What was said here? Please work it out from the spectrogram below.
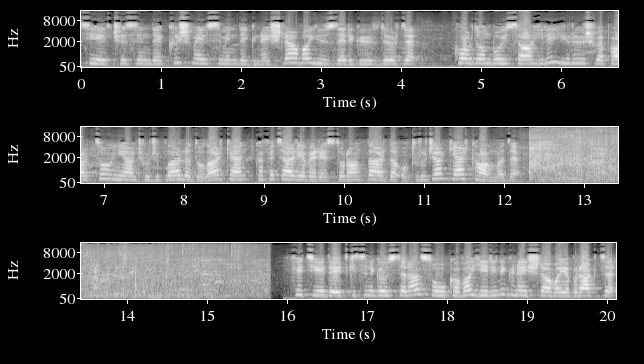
Fethiye ilçesinde kış mevsiminde güneşli hava yüzleri güldürdü. Kordon boyu sahili yürüyüş ve parkta oynayan çocuklarla dolarken kafeterya ve restoranlarda oturacak yer kalmadı. Fethiye'de etkisini gösteren soğuk hava yerini güneşli havaya bıraktı.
